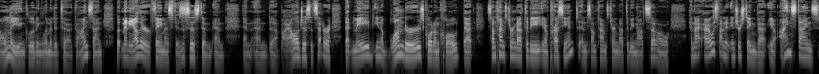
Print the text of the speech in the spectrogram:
only including limited to, to Einstein, but many other famous physicists and and and and uh, biologists, et cetera, that made you know blunders, quote unquote, that sometimes turned out to be you know prescient and sometimes turned out to be not so. And I, I always find it interesting that you know Einstein's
